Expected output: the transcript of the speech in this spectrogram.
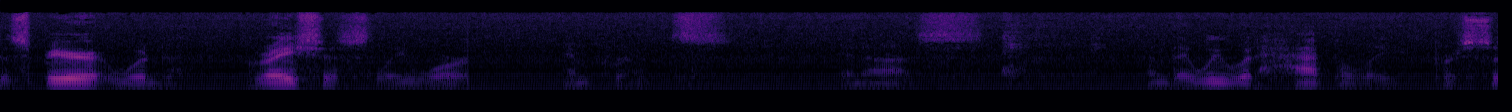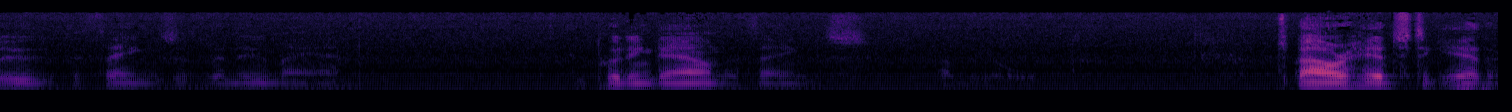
the Spirit would graciously work imprints in us and that we would happily pursue the things of the new man and putting down the things of the old. Let's bow our heads together.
